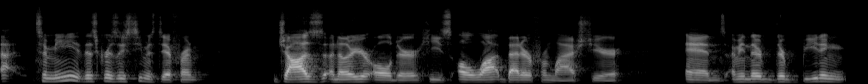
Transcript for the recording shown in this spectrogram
Uh, to me, this Grizzlies team is different. Ja's another year older. He's a lot better from last year, and I mean they're they're beating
